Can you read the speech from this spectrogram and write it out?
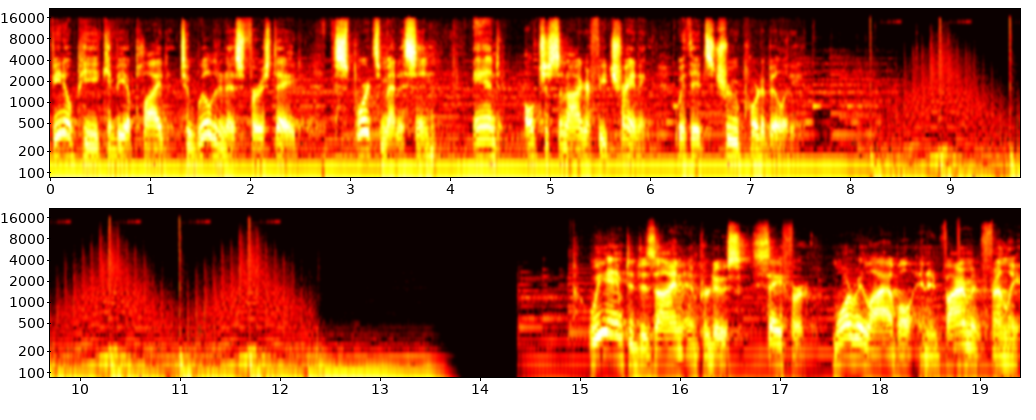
VINNO can be applied to wilderness first aid, sports medicine, and ultrasonography training with its true portability. We aim to design and produce safer, more reliable, and environment-friendly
